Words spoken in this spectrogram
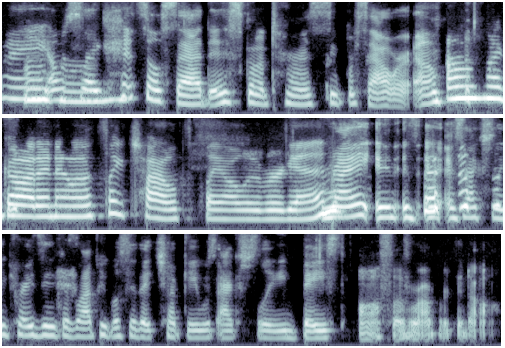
right. Mm-hmm. I was like, mm-hmm. it's so sad that it's gonna turn super sour. Um, oh my god, I know it's like child's play all over again, right? And it's, it's actually crazy because a lot of people say that Chucky was actually based off of Robert the doll.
